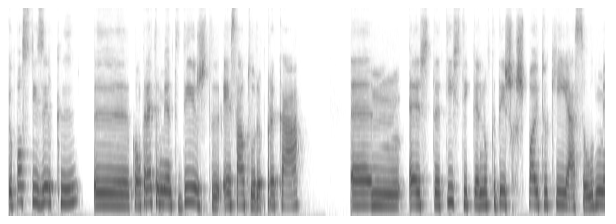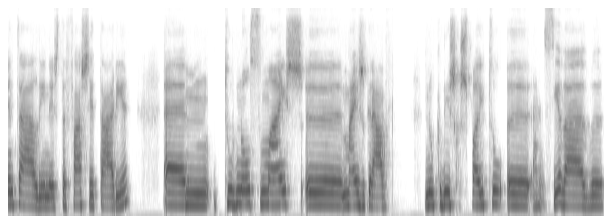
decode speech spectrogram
eu posso dizer que, uh, concretamente, desde essa altura para cá, um, a estatística no que diz respeito aqui à saúde mental e nesta faixa etária um, tornou-se mais, uh, mais grave no que diz respeito uh, à ansiedade,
